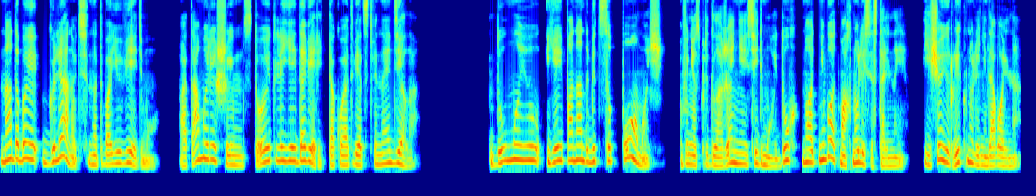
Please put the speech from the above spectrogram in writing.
Надо бы глянуть на твою ведьму, а там и решим, стоит ли ей доверить такое ответственное дело. Думаю, ей понадобится помощь, внес предложение седьмой дух, но от него отмахнулись остальные. Еще и рыкнули недовольно.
